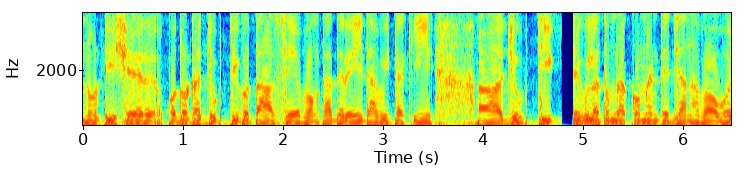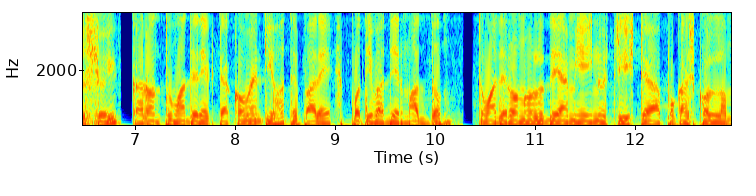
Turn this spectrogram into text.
নোটিশের কতটা যুক্তিকতা আছে এবং তাদের এই দাবিটা কি আহ, যৌক্তিক তোমরা কমেন্টে জানাবা অবশ্যই কারণ তোমাদের একটা কমেন্টই হতে পারে প্রতিবাদের মাধ্যম। তোমাদের অনুরোধে আমি এই নোটিশটা প্রকাশ করলাম।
